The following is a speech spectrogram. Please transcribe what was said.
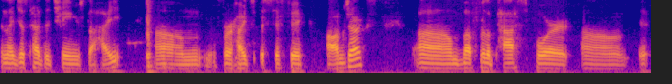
and I just had to change the height um, for height-specific objects. Um, but for the passport, um, it,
